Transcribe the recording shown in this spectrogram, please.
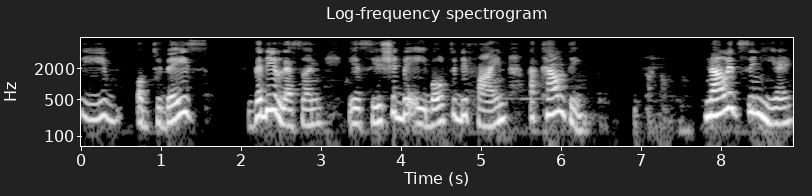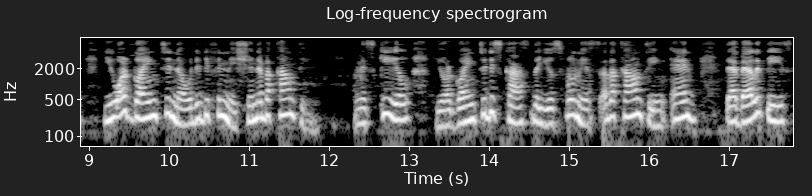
objective of today's video lesson is you should be able to define accounting. Now let's in here, you are going to know the definition of accounting. In a skill, you are going to discuss the usefulness of accounting and the abilities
